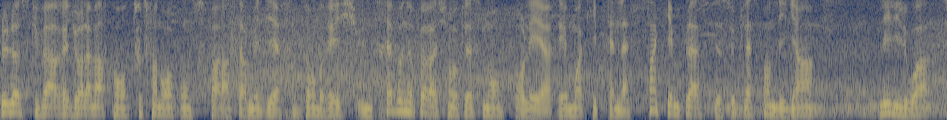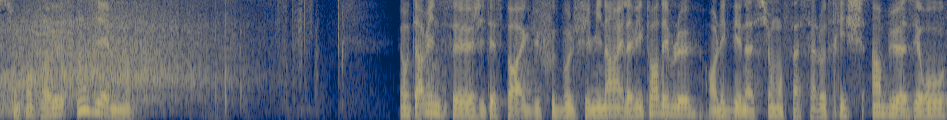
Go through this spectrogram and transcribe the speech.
Le LOSC va réduire la marque en toute fin de rencontre par l'intermédiaire d'André. Une très bonne opération au classement pour les Rémois qui prennent la cinquième place de ce classement de Ligue 1. Les Lillois sont quant à eux 11e on termine ce JT Sport avec du football féminin et la victoire des Bleus en Ligue des Nations face à l'Autriche, un but à zéro.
